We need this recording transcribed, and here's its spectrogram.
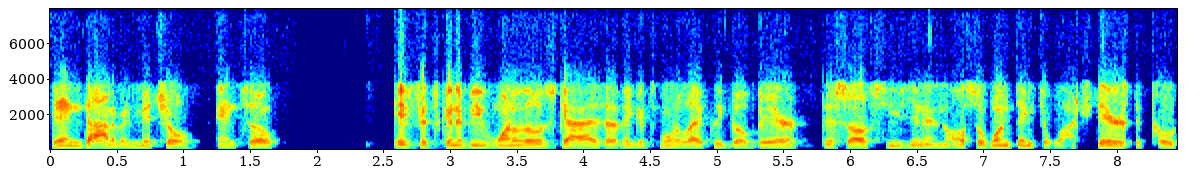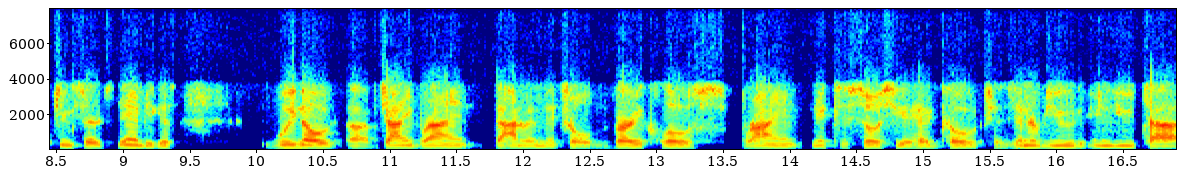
than Donovan Mitchell. And so if it's going to be one of those guys, I think it's more likely Gobert this off season. And also one thing to watch there is the coaching search, Dan, because we know uh, Johnny Bryant, Donovan Mitchell, very close. Bryant, Knicks associate head coach, has interviewed in Utah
